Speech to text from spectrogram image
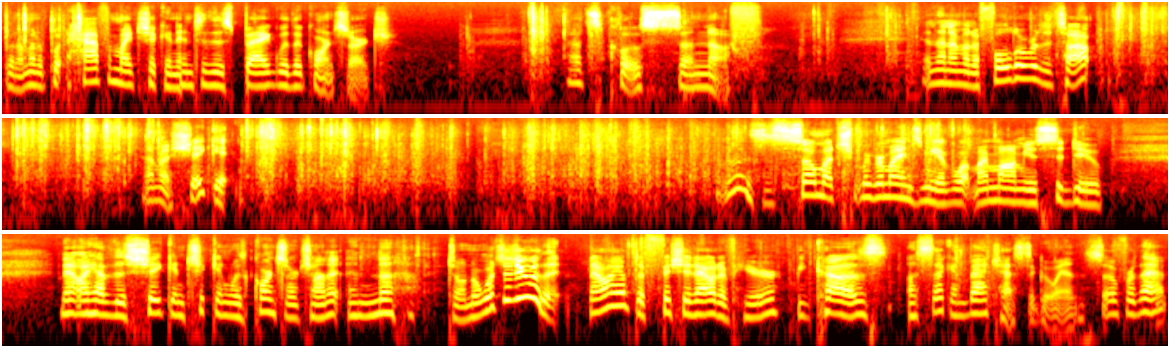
But I'm going to put half of my chicken into this bag with the cornstarch. That's close enough. And then I'm going to fold over the top. I'm going to shake it. Oh, this is so much, it reminds me of what my mom used to do. Now I have this shaken chicken with cornstarch on it and uh, don't know what to do with it. Now I have to fish it out of here because a second batch has to go in. So for that,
